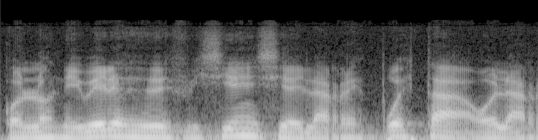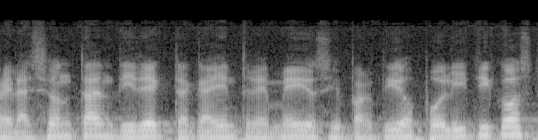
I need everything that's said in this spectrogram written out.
con los niveles de deficiencia y la respuesta o la relación tan directa que hay entre medios y partidos políticos,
